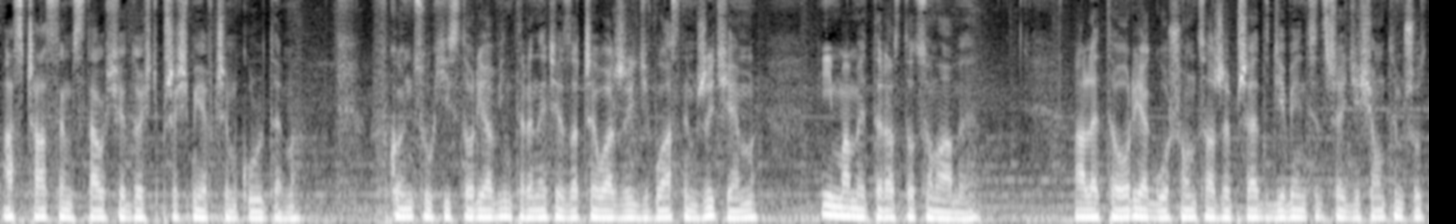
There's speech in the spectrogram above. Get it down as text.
a z czasem stał się dość prześmiewczym kultem. W końcu historia w internecie zaczęła żyć własnym życiem i mamy teraz to, co mamy ale teoria głosząca, że przed 966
